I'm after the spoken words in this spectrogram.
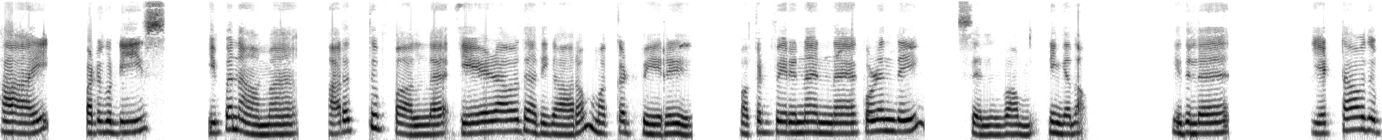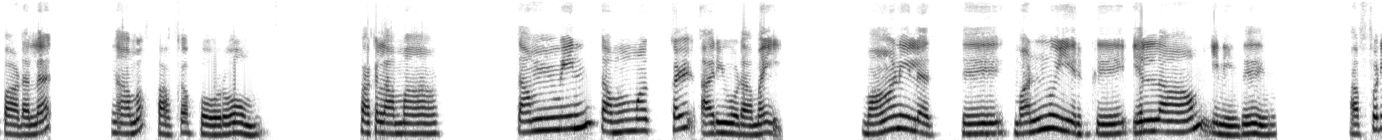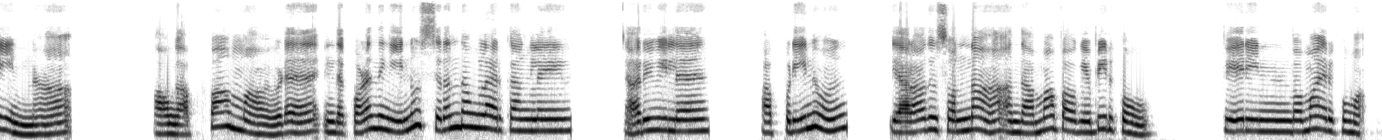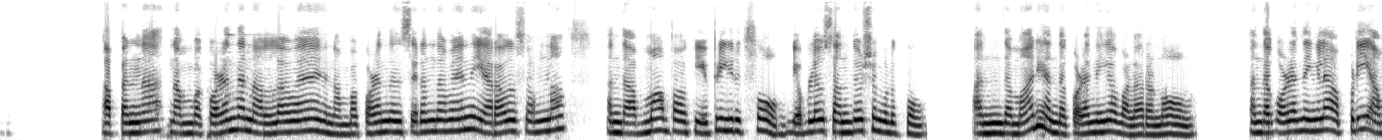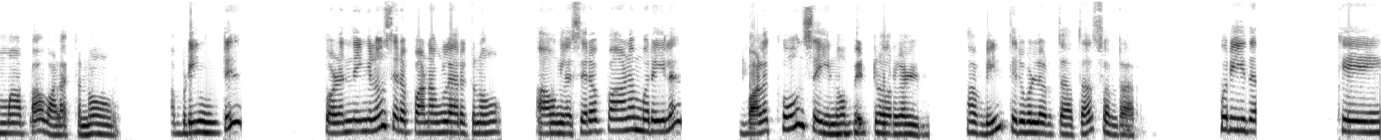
Hi பட்டுக்குட்டீஸ் இப்ப நாம அறத்துப்பால்ல ஏழாவது அதிகாரம் மக்கட்பேறு மக்கட்பேருன்னா என்ன? குழந்தை செல்வம். நீங்க தான் இதுல எட்டாவது பாடலை நாம பார்க்க போறோம். பார்க்கலாமா? தம்மின் தம்மக்கள் அறிவுடைமை. மாநிலத்து மண்ணுயிர்க்கு எல்லாம் இனிது அப்படின்னா அவங்க அப்பா அம்மாவை விட இந்த குழந்தைங்க இன்னும் சிறந்தவங்களா இருக்காங்களே? அறிவில. அப்படின்னு யாராவது சொன்னா அந்த அம்மா அப்பாவுக்கு எப்படி இருக்கும்? பேரின்பமா இருக்குமா? அப்பன்னா நம்ம குழந்தை நல்லவன் நம்ம குழந்தை சிறந்தவன் யாராவது சொன்னா அந்த அம்மா அப்பாவுக்கு எப்படி இருக்கும்? எவ்வளவு சந்தோஷம் கொடுக்கும்? அந்த மாதிரி அந்த குழந்தைங்க வளரணும். அந்த குழந்தைங்கள அப்படி அம்மா அப்பா வளர்க்கணும். அப்படின்ட்டு குழந்தைங்களும் சிறப்பானவங்களா இருக்கணும். அவங்கள சிறப்பான முறையில வளர்க்கவும் செய்யணும் பெற்றோர்கள் அப்படின்னு திருவள்ளுவர் தாத்தா சொல்றாரு. புரியுதா? ஓகே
